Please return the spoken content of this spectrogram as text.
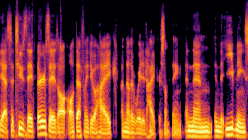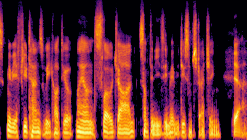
yeah. So Tuesday, Thursdays, I'll, I'll definitely do a hike, another weighted hike or something. And then in the evenings, maybe a few times a week, I'll do my own slow jog, something easy, maybe do some stretching. Yeah.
